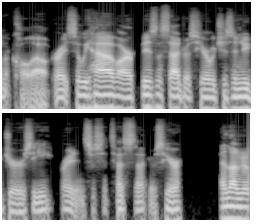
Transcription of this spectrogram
I'm going to call out, right? So we have our business address here, which is in New Jersey, right? It's just a test address here. And under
